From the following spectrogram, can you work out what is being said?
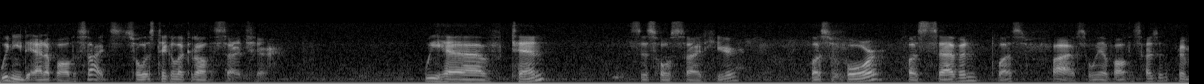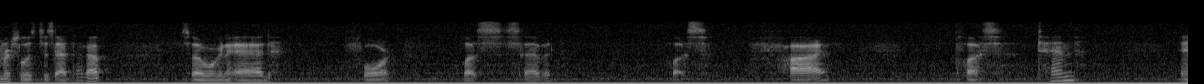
we need to add up all the sides. So let's take a look at all the sides here. We have 10. It's this whole side here. Plus 4, plus 7, plus 5. So we have all the sides of the perimeter. So let's just add that up. So we're gonna add 4 plus 7 plus 5 plus 10 and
